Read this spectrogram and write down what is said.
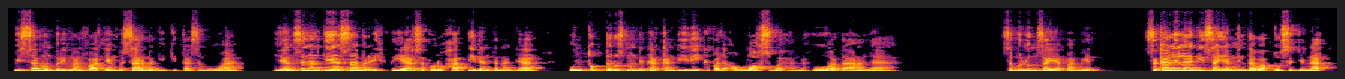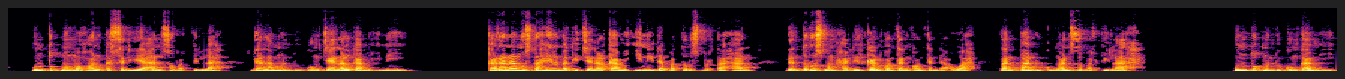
bisa memberi manfaat yang besar bagi kita semua yang senantiasa berikhtiar sepenuh hati dan tenaga untuk terus mendekatkan diri kepada Allah Subhanahu wa Ta'ala. Sebelum saya pamit, sekali lagi saya minta waktu sejenak untuk memohon kesediaan Sobat Filah dalam mendukung channel kami ini. Karena mustahil bagi channel kami ini dapat terus bertahan dan terus menghadirkan konten-konten dakwah tanpa dukungan Sobat Filah. Untuk mendukung kami,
